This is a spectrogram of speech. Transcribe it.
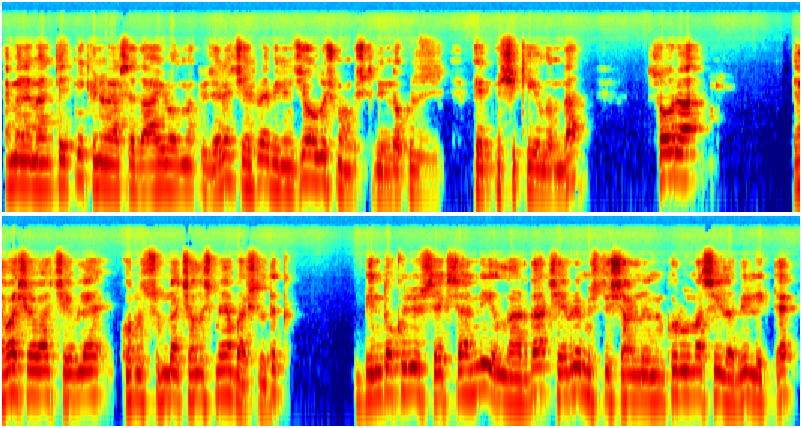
Hemen hemen teknik üniversite dahil olmak üzere çevre bilinci oluşmamıştı 1900 72 yılında. Sonra yavaş yavaş çevre konusunda çalışmaya başladık. 1980'li yıllarda çevre müsteşarlığının kurulmasıyla birlikte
